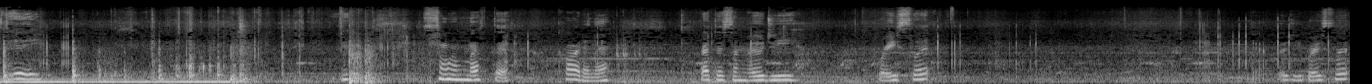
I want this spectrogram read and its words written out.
today. Someone left the card in there. Got this emoji bracelet. Yeah, emoji bracelet.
